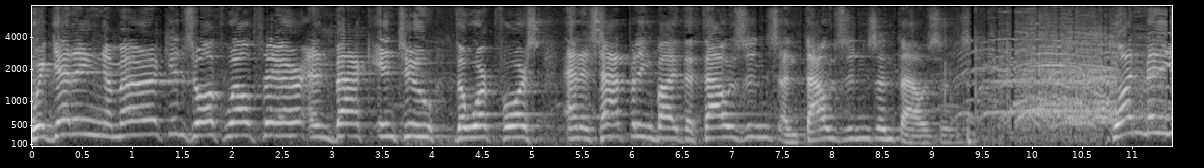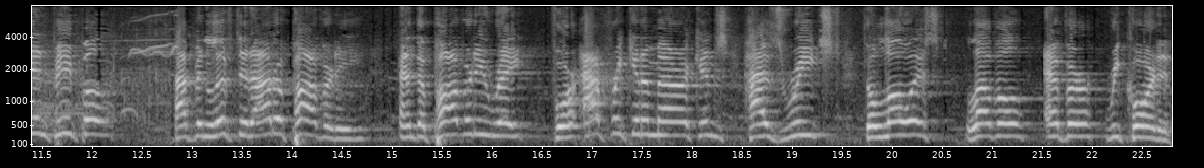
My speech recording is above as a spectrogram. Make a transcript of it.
We're getting Americans off welfare and back into the workforce, and it's happening by the thousands and thousands and thousands. One million people have been lifted out of poverty, and the poverty rate for African Americans has reached the lowest level ever recorded.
